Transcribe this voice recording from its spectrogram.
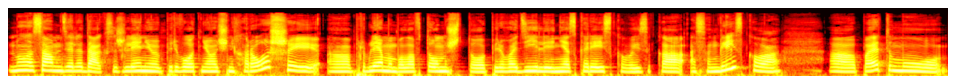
Ну, на самом деле, да, к сожалению, перевод не очень хороший. А, проблема была в том, что переводили не с корейского языка, а с английского, а, поэтому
